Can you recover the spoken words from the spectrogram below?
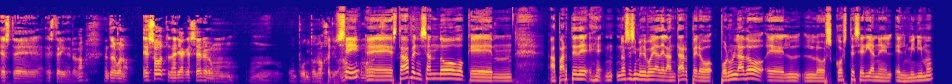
este, este dinero, ¿no? Entonces, bueno, eso tendría que ser un, un, un punto, un objetivo, ¿no? Sí, eh, estaba pensando que... Aparte de, no sé si me voy a adelantar, pero por un lado los costes serían el, mínimo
